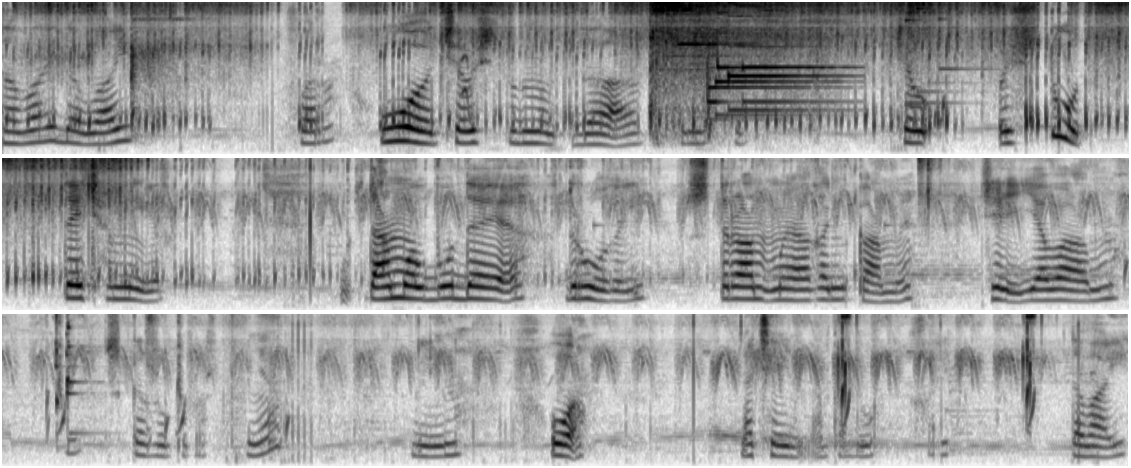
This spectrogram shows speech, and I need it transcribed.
Давай, давай. Фар. О, це ось тут, ну, да. Це ось тут. Теча мір. Там буде другий з трьома огоньками. Це я вам скажу просто. Ні? Блін. О, на чей нападу. Хай. Давай.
